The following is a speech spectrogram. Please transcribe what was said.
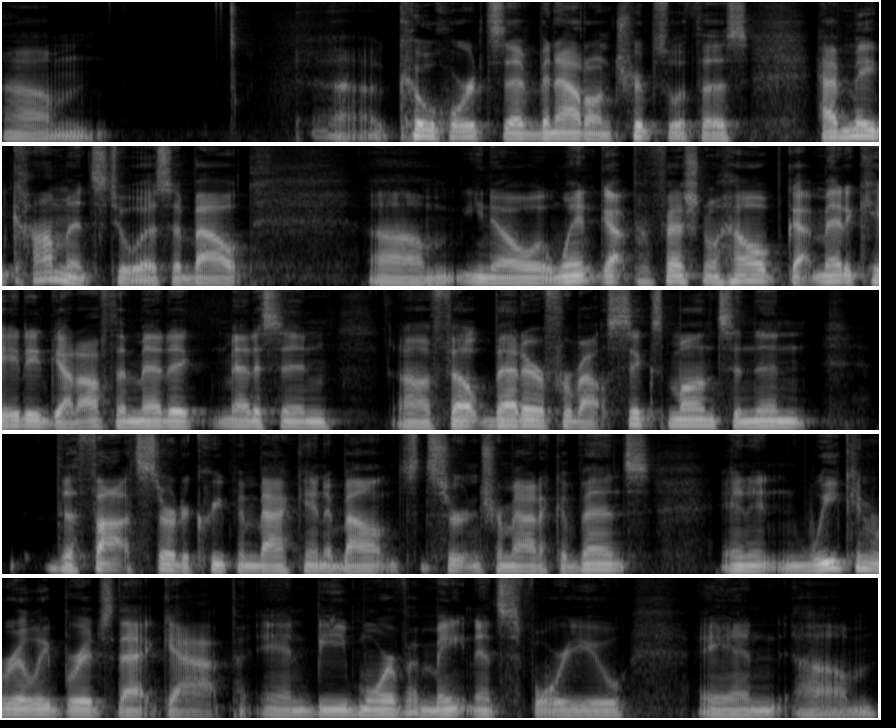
um, uh, cohorts that have been out on trips with us have made comments to us about um, you know, it went, got professional help, got medicated, got off the medic medicine, uh, felt better for about six months, and then the thoughts started creeping back in about certain traumatic events, and it, we can really bridge that gap and be more of a maintenance for you. And um,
